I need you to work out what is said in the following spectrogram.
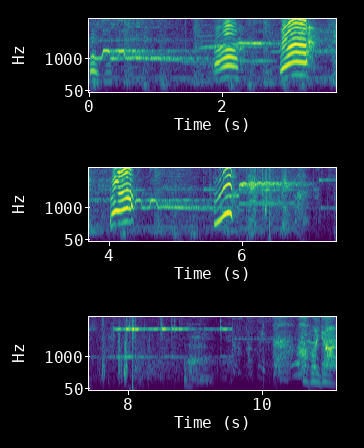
Yeah. Ah! Ah! Ah! Oh my god.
